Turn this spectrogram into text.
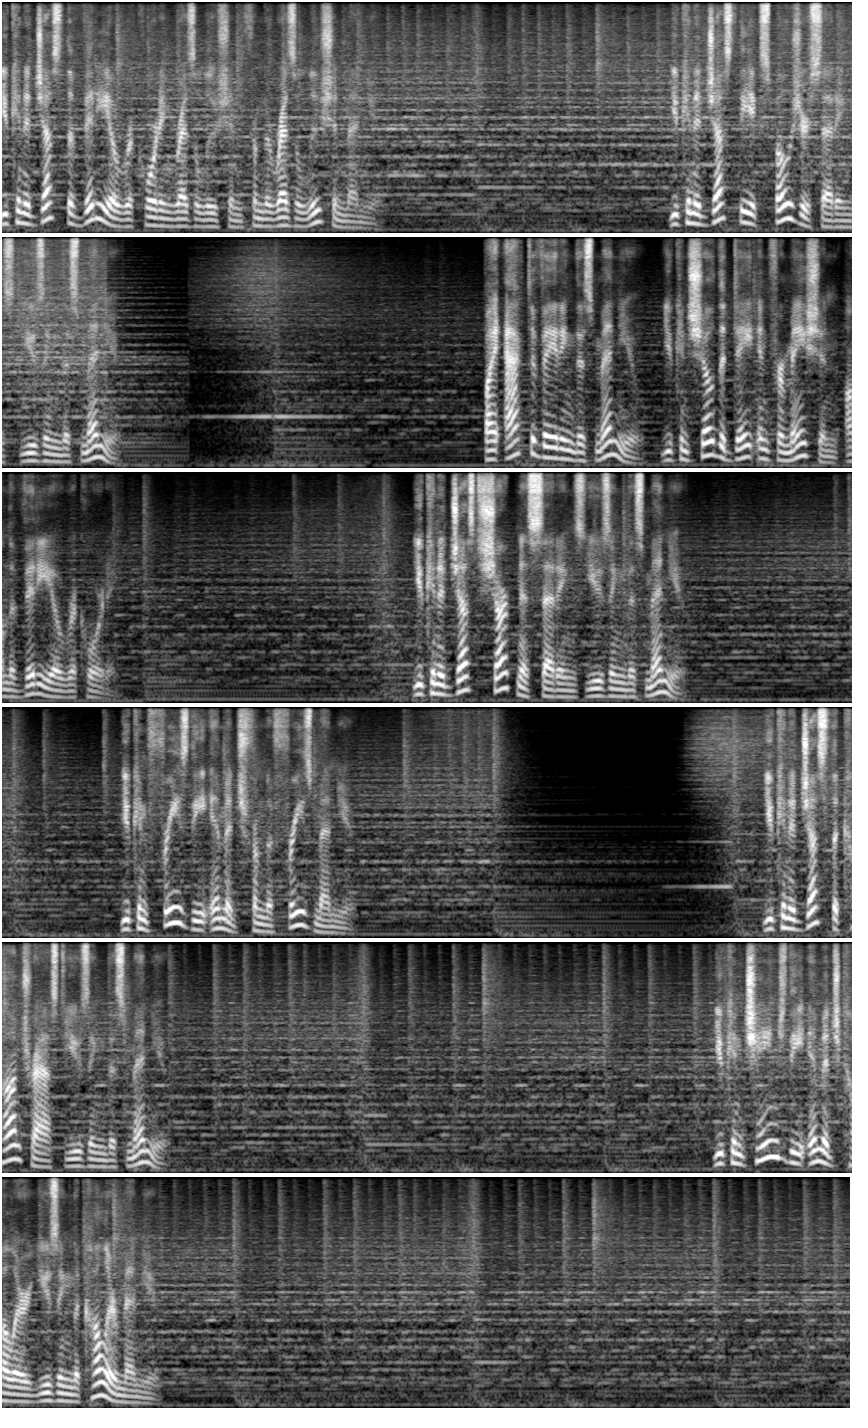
You can adjust the video recording resolution from the resolution menu. You can adjust the exposure settings using this menu. By activating this menu, you can show the date information on the video recording. You can adjust sharpness settings using this menu. You can freeze the image from the freeze menu. You can adjust the contrast using this menu. You can change the image color using the color menu.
